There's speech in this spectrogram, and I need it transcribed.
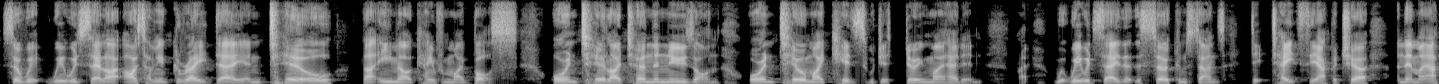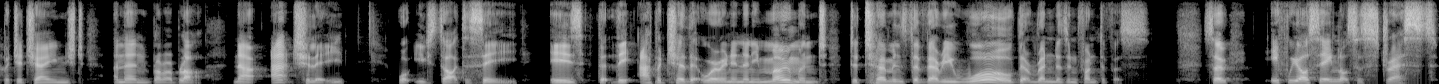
So we, we would say, like, I was having a great day until that email came from my boss, or until I turned the news on, or until my kids were just doing my head in. Right? We, we would say that the circumstance dictates the aperture, and then my aperture changed, and then blah, blah, blah. Now, actually, what you start to see is that the aperture that we're in in any moment determines the very world that renders in front of us. So, if we are seeing lots of stressed,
